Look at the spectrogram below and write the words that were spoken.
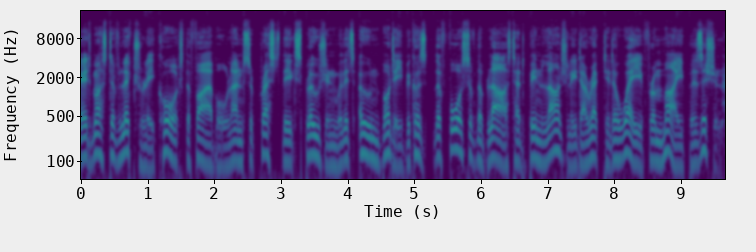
It must have literally caught the fireball and suppressed the explosion with its own body because the force of the blast had been largely directed away from my position.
